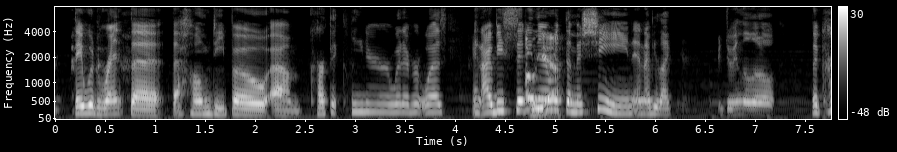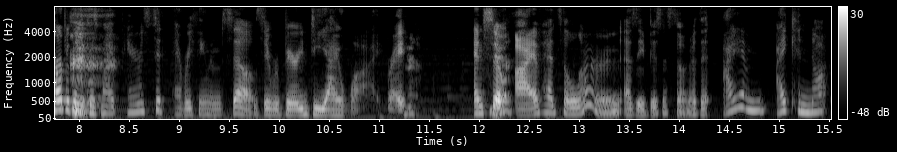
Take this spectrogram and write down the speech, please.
they would rent the the Home Depot um, carpet cleaner or whatever it was, and I'd be sitting Oh, there yeah. with the machine, and I'd be like doing the little the carpet cleaning because my parents did everything themselves. They were very DIY, right? Yeah. And so. I've had to learn as a business owner that I am I cannot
